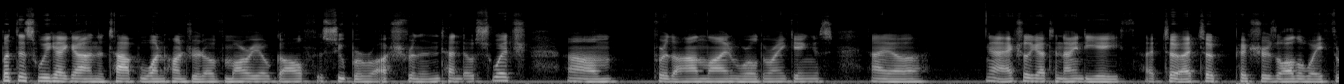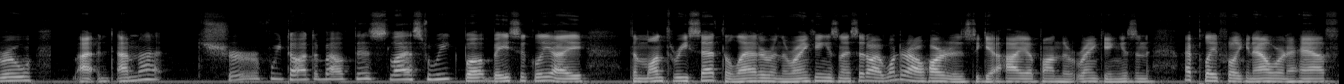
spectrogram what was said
but this week I got in the top 100 of Mario Golf Super Rush for the Nintendo Switch. Um, for the online world rankings, I uh, yeah, I actually got to 98th. I took I took pictures all the way through. I I'm not sure if we talked about this last week, but basically I the month reset, the ladder and the rankings, and I said, "Oh, I wonder how hard it is to get high up on the rankings." And I played for like an hour and a half,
